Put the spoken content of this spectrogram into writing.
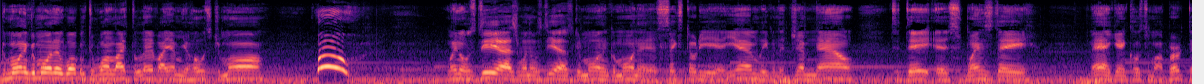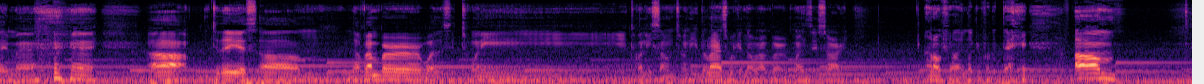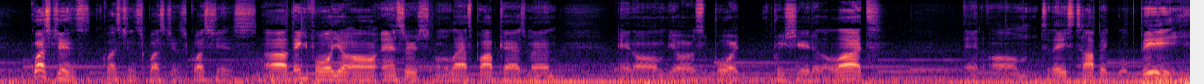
Good morning, good morning. Welcome to One Life to Live. I am your host, Jamal. Woo! Buenos dias, buenos dias. Good morning, good morning. It's 6.30 a.m. Leaving the gym now. Today is Wednesday. Man, getting close to my birthday, man. uh, today is um, November, what is it, 20, 20 something, 20, the last week of November, Wednesday, sorry. I don't feel like looking for the day. Um, questions, questions, questions, questions. Uh, thank you for all your uh, answers on the last podcast, man, and um, your support. Appreciate it a lot. And um, today's topic will be,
